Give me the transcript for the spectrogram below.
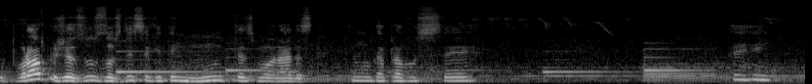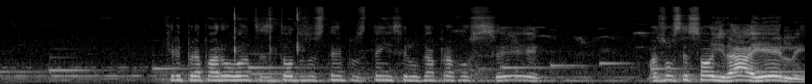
o próprio Jesus nos disse que tem muitas moradas. Tem um lugar para você. Tem que Ele preparou antes de todos os tempos, tem esse lugar para você. Mas você só irá a Ele,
